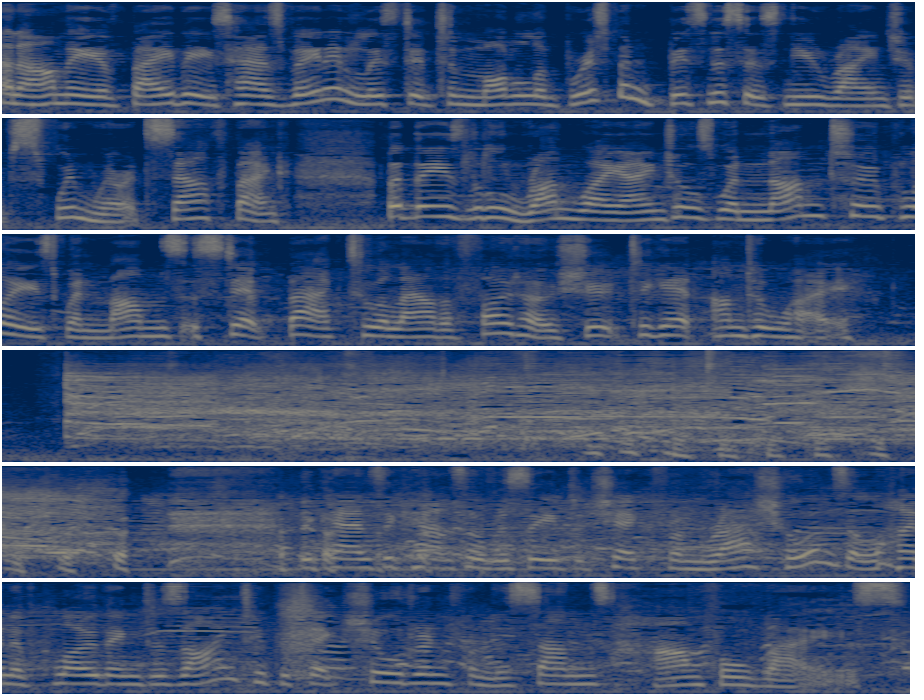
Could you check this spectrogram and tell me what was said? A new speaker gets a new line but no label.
An army of babies has been enlisted to model a Brisbane business's new range of swimwear at Southbank. But these little runway angels were none too pleased when mums stepped back to allow the photo shoot to get underway. the Cancer Council received a cheque from Rashoodz, a line of clothing designed to protect children from the sun's harmful rays.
